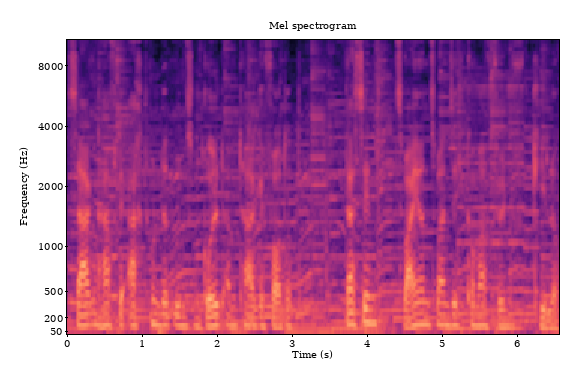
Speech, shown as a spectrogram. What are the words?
sagenhafte 800 Unzen Gold am Tag gefordert. Das sind 22,5 Kilo.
